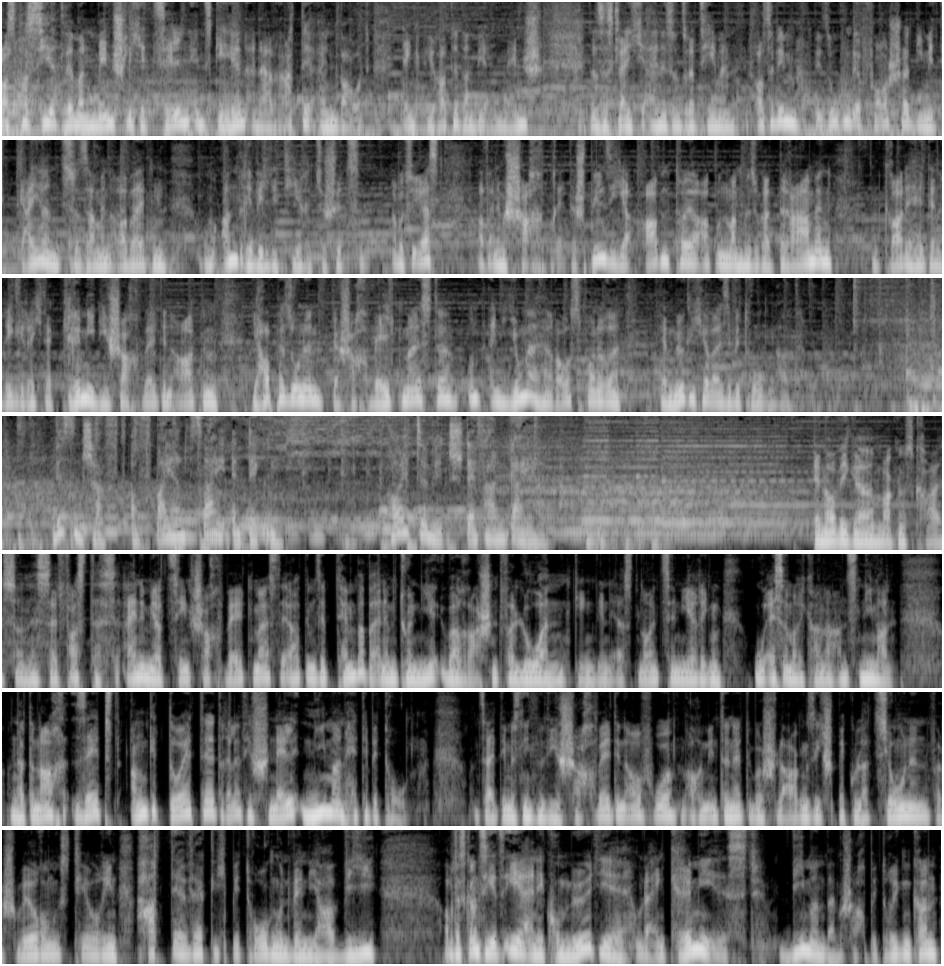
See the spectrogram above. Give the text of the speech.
Was passiert, wenn man menschliche Zellen ins Gehirn einer Ratte einbaut? Denkt die Ratte dann wie ein Mensch? Das ist gleich eines unserer Themen. Außerdem besuchen wir Forscher, die mit Geiern zusammenarbeiten, um andere wilde Tiere zu schützen. Aber zuerst auf einem Schachbrett. Da spielen sich ja Abenteuer ab und manchmal sogar Dramen. Und gerade hält ein regelrechter Krimi die Schachwelt in Atem. Die Hauptpersonen, der Schachweltmeister und ein junger Herausforderer, der möglicherweise betrogen hat. Wissenschaft auf Bayern 2 entdecken. Heute mit Stefan Geier. Der Norweger Magnus Carlsson ist seit fast einem Jahrzehnt Schachweltmeister. Er hat im September bei einem Turnier überraschend verloren gegen den erst 19-jährigen US-Amerikaner Hans Niemann und hat danach selbst angedeutet, relativ schnell, Niemann hätte betrogen. Und seitdem ist nicht nur die Schachwelt in Aufruhr, auch im Internet überschlagen sich Spekulationen, Verschwörungstheorien. Hat er wirklich betrogen und wenn ja, wie? Ob das Ganze jetzt eher eine Komödie oder ein Krimi ist, wie man beim Schach betrügen kann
